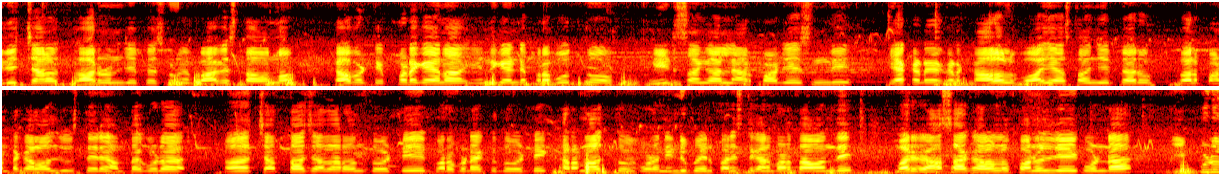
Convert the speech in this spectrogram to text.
ఇది చాలా దారుణం అని చెప్పేసి కూడా మేము భావిస్తూ ఉన్నాం. కాబట్టి ఇప్పటికైనా ఎందుకంటే ప్రభుత్వం నీటి సంఘాలను ఏర్పాటు చేసింది. ఎక్కడికక్కడ కాలువలు బాగు చేస్తామని చెప్పారు. వాళ్ళ పంట కాలాలు చూస్తేనే అంతా కూడా చెత్త చెదారంతో గురపడెక్కతోటి కరణాలతో కూడా నిండిపోయిన పరిస్థితి కనబడతా ఉంది. మరి వేసాకాలంలో పనులు చేయకుండా ఇప్పుడు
